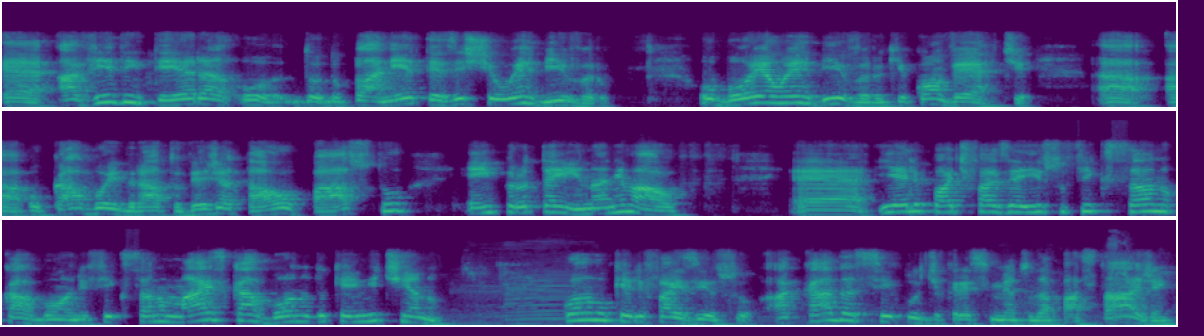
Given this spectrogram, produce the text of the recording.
É, a vida inteira o, do, do planeta existe o herbívoro. O boi é um herbívoro que converte a, a, o carboidrato vegetal, o pasto, em proteína animal. É, e ele pode fazer isso fixando carbono e fixando mais carbono do que emitindo. Como que ele faz isso? A cada ciclo de crescimento da pastagem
